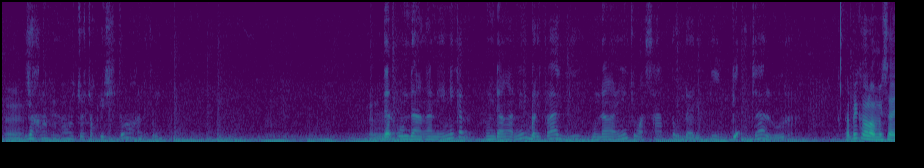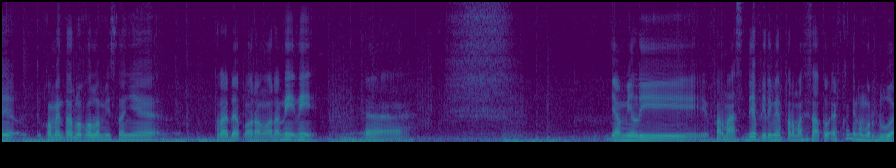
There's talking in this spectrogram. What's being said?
Hmm. ya kalau memang cocok di situ lo akan diterima Hmm. dan undangan ini kan undangan ini balik lagi undangan ini cuma satu dari tiga jalur Tapi kalau misalnya komentar lo kalau misalnya terhadap orang-orang nih nih eh, yang milih farmasi dia pilih farmasi satu FK-nya nomor 2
